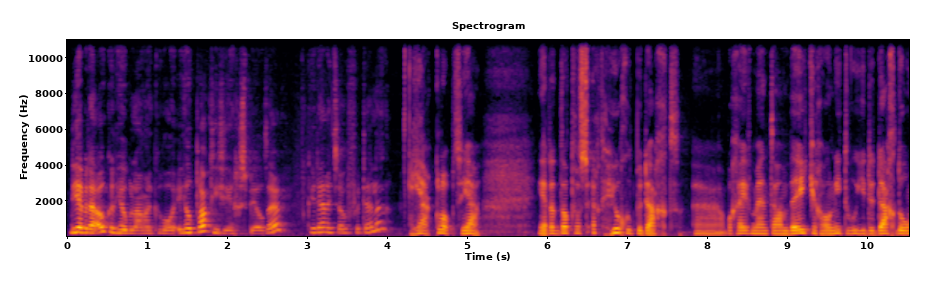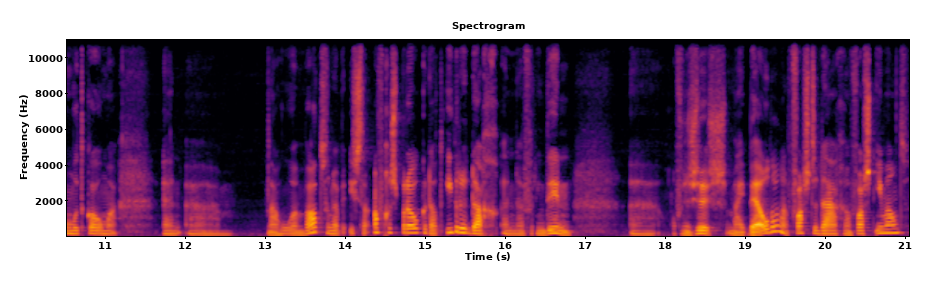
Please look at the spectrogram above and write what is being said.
Die hebben daar ook een heel belangrijke rol, heel praktisch in gespeeld, hè? Kun je daar iets over vertellen? Ja, klopt. Ja, ja dat, dat was echt heel goed bedacht. Eh, op een gegeven moment dan weet je gewoon niet hoe je de dag door moet komen. En ehm, nou, hoe en wat. Toen is er afgesproken dat iedere dag een eh, vriendin eh, of een zus mij belde. Een vaste dagen, een vast iemand.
